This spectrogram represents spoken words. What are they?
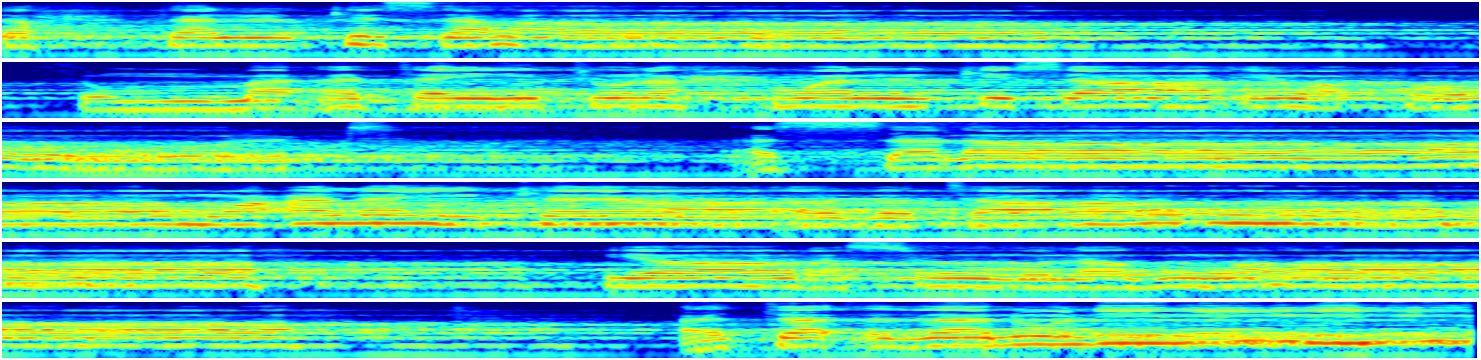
تحت الكساء. ثم أتيت نحو الكساء وقلت السلام عليك يا أبتاه يا رسول الله. أتأذن لي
